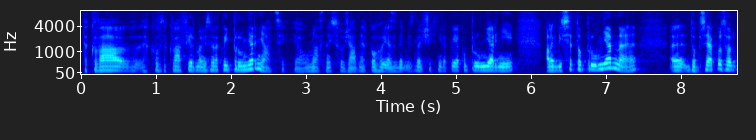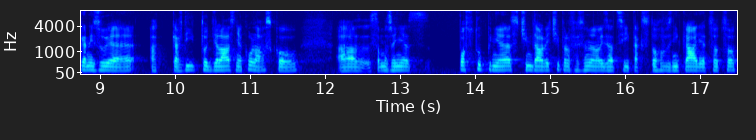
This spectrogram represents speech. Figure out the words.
taková, jako, taková firma, my jsme takový průměrňáci. Jo? U nás nejsou žádné jako hvězdy, my jsme všichni takový jako průměrní, ale když se to průměrné eh, dobře jako zorganizuje a každý to dělá s nějakou láskou a samozřejmě postupně s čím dál větší profesionalizací, tak z toho vzniká něco, co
